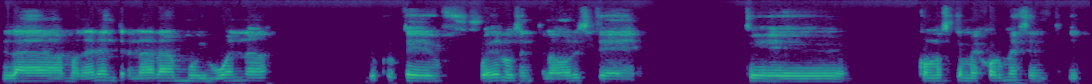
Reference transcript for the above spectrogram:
la manera de entrenar era muy buena. Yo creo que fue de los entrenadores que, que con los que mejor me sentí.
